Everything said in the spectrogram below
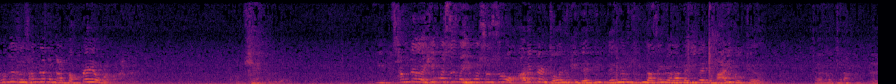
여기서 상대는 다막 빼려고 오케이 이 상대가 힘을 쓰면 힘을 쓸수록 아랫배를 더 이렇게 내밀, 내밀어준다 생각하면 이 다리가 많이 꺾여요. 잘 꺾이나? 네.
